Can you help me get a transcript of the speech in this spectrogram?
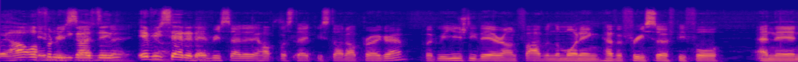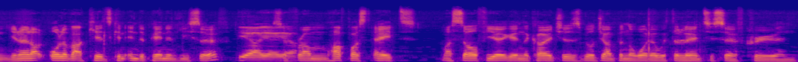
or how often Every are you guys doing? Saturday. Every Yeah. Saturday. Every Saturday, half past eight, we start our program. But we're usually there around five in the morning, have a free surf before. And then, you know, not all of our kids can independently surf. yeah, yeah, so yeah. from half past eight, myself, Jurgen, the coaches, we'll jump in the water with the Learn to Surf crew and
